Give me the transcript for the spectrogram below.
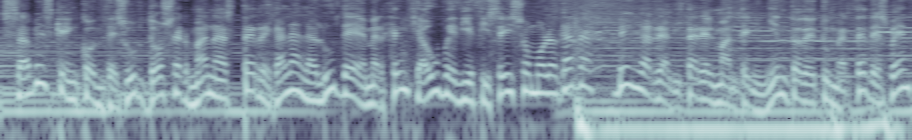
¿Sabes que en Concesur dos hermanas te regalan la luz de emergencia V16 homologada? Ven a realizar el mantenimiento de tu Mercedes-Benz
